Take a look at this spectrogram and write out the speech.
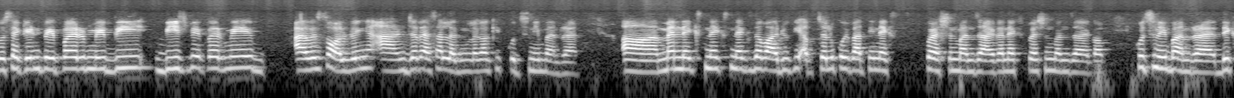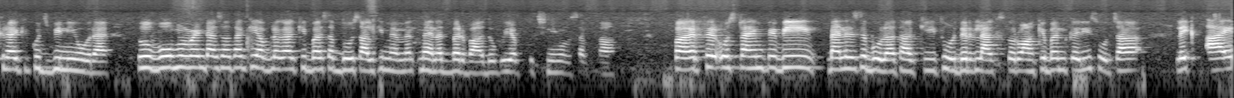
तो सेकंड पेपर में भी बीच पेपर में आई वाज सॉल्विंग एंड जब ऐसा लगने लगा कि कुछ नहीं बन रहा है uh, मैं नेक्स्ट नेक्स्ट नेक्स्ट दबा रही हूँ कि अब चलो कोई बात नहीं नेक्स्ट क्वेश्चन बन जाएगा नेक्स्ट क्वेश्चन बन जाएगा। कुछ नहीं बन रहा है दिख रहा है कि कुछ भी नहीं हो रहा है। तो वो मोमेंट ऐसा था कि अब लगा कि बस अब दो साल की मेहनत बर्बाद हो गई अब कुछ नहीं हो सकता। पर फिर उस टाइम पे भी मैंने जैसे बोला था कि थोड़ी देर रिलैक्स करो, आँखें बंद करी सोचा लाइक आई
